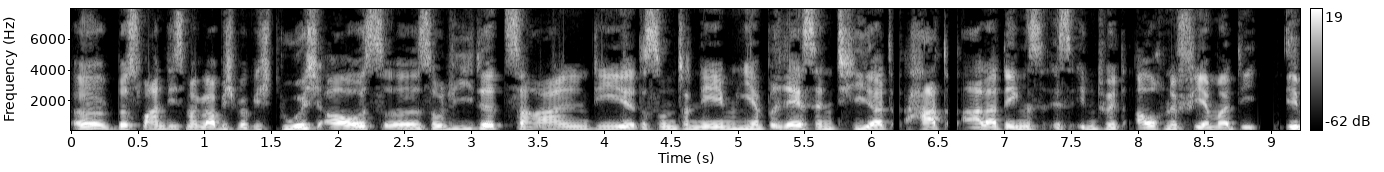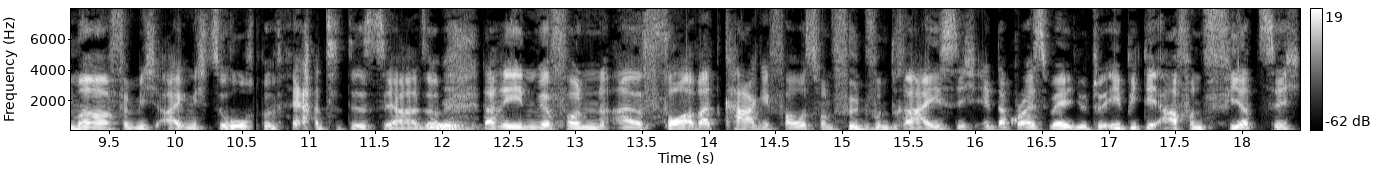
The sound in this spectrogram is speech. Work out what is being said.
äh, das waren diesmal, glaube ich, wirklich durchaus äh, solide Zahlen, die das Unternehmen hier präsentiert hat. Allerdings ist Intuit auch eine Firma, die immer für mich eigentlich zu hoch bewertet ist. Ja, also mhm. da reden wir von äh, Forward KGVs von 35, Enterprise Value to EBITDA von 40.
